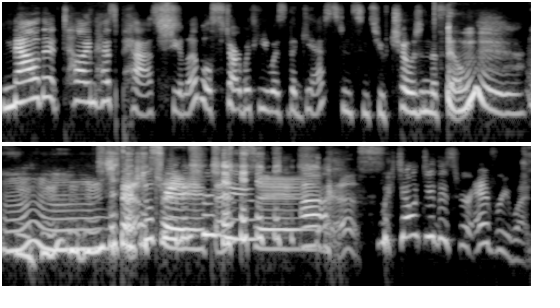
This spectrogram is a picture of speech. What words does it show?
Now that time has passed, Sheila, we'll start with you as the guest, and since you've chosen the film, mm-hmm, mm-hmm. special treatment for you. Uh, yes. We don't do this for everyone.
